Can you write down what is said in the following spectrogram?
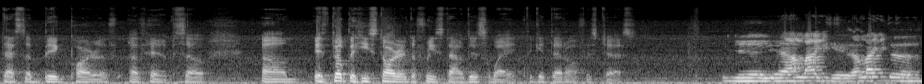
that's a big part of, of him. So um, it's dope that he started the freestyle this way to get that off his chest. Yeah, yeah, I like it. I like the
